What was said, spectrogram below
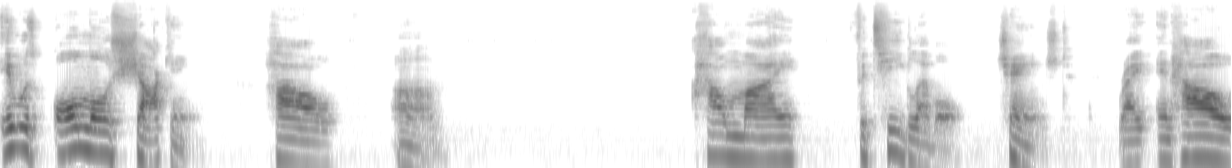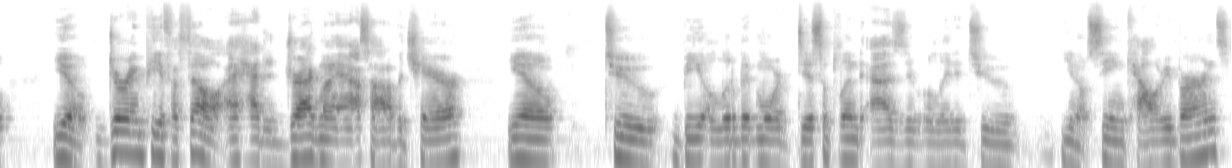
it was almost shocking how um, how my fatigue level changed, right? And how you know during PFFL I had to drag my ass out of a chair, you know, to be a little bit more disciplined as it related to you know seeing calorie burns.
